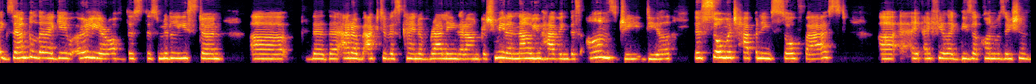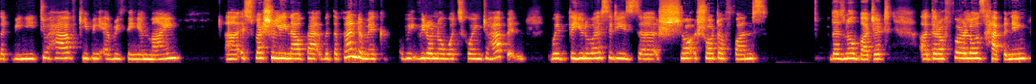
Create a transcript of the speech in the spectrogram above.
example that i gave earlier of this this middle eastern uh, the, the Arab activists kind of rallying around Kashmir, and now you're having this arms deal. There's so much happening so fast. Uh, I, I feel like these are conversations that we need to have, keeping everything in mind uh, especially now with the pandemic, we, we don't know what's going to happen. With the universities uh, short, short of funds, there's no budget, uh, there are furloughs happening,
